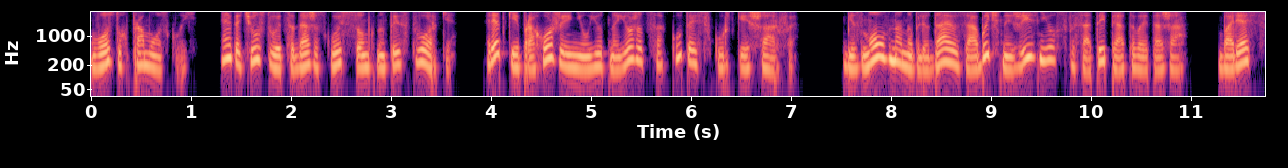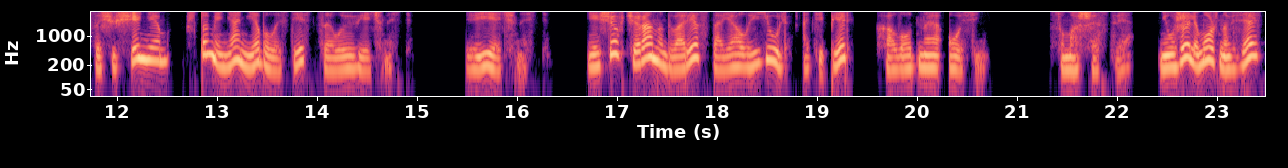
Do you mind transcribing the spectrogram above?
Воздух промозглый. Это чувствуется даже сквозь сомкнутые створки. Редкие прохожие неуютно ёжатся, кутаясь в куртки и шарфы. Безмолвно наблюдаю за обычной жизнью с высоты пятого этажа, борясь с ощущением, что меня не было здесь целую вечность. Вечность. Еще вчера на дворе стоял июль, а теперь холодная осень. Сумасшествие. Неужели можно взять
